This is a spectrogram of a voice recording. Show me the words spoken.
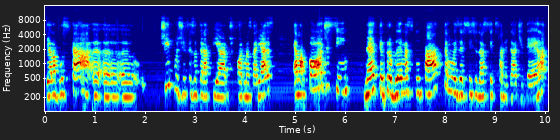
dela buscar uh, uh, uh, tipos de fisioterapia de formas variadas, ela pode sim né, ter problemas que impactam o exercício da sexualidade dela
